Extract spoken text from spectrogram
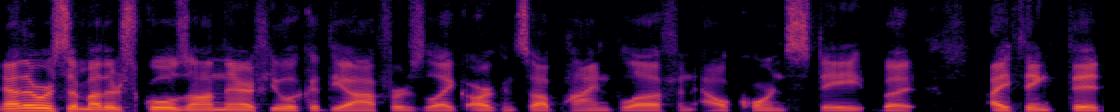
Now, there were some other schools on there if you look at the offers like Arkansas, Pine Bluff, and Alcorn State, but I think that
